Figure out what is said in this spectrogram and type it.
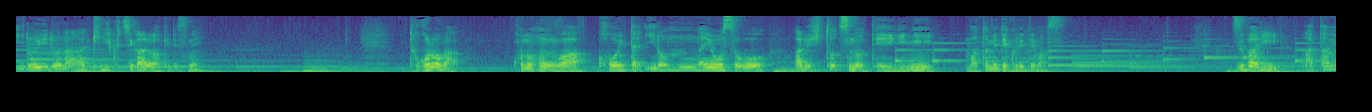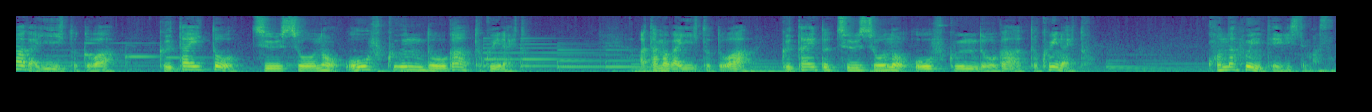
いろいろな切り口があるわけですね。ところがこの本はこういったいろんな要素をある一つの定義にまとめてくれてます。ズバリ頭がいい人とは具体と抽象の往復運動が得意な人。頭がいい人とは具体と抽象の往復運動が得意な人。こんな風に定義してます。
